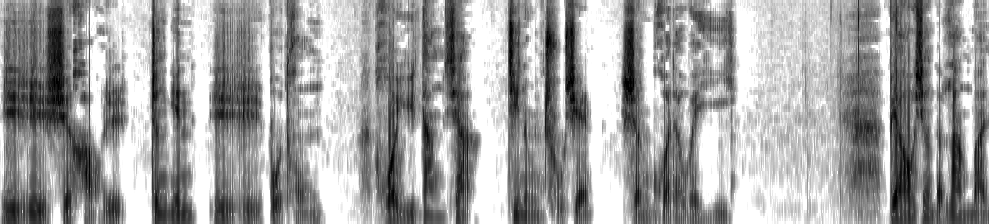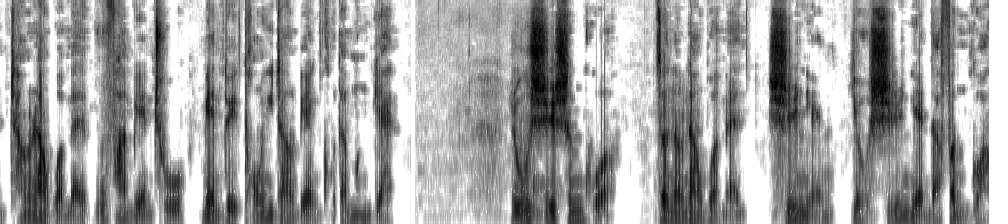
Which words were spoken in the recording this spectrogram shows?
日日是好日，正因日日不同。活于当下，既能出现生活的唯一。表象的浪漫，常让我们无法免除面对同一张脸孔的梦魇。如实生活，则能让我们。十年有十年的风光。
